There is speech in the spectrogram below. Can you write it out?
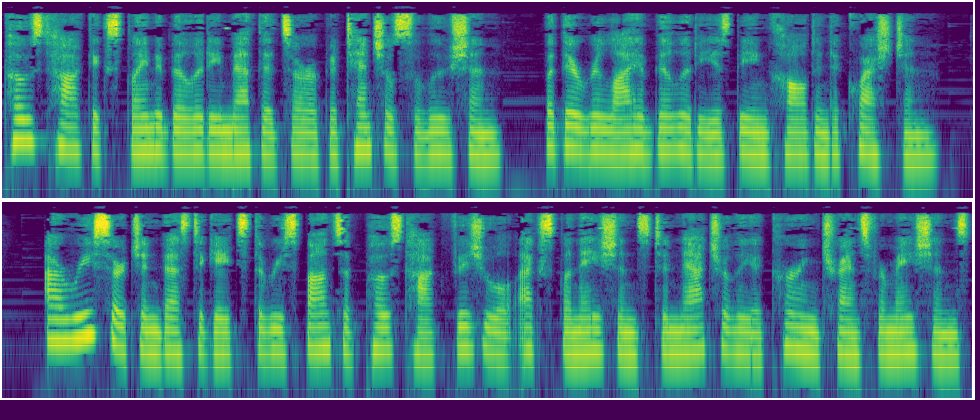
Post hoc explainability methods are a potential solution, but their reliability is being called into question. Our research investigates the response of post hoc visual explanations to naturally occurring transformations,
